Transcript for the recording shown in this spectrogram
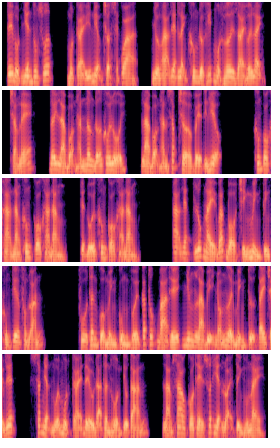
Tê đột nhiên thông suốt, một cái ý niệm chợt sẽ qua, nhường a dẹt lạnh không được hít một hơi dài hơi lạnh, chẳng lẽ đây là bọn hắn nâng đỡ khối lỗi, là bọn hắn sắp trở về tín hiệu? Không có khả năng, không có khả năng, tuyệt đối không có khả năng. a z lúc này bác bỏ chính mình kinh khủng kia phỏng đoán. Phụ thân của mình cùng với các thúc bá thế nhưng là bị nhóm người mình tự tay chém giết, xác nhận mỗi một cái đều đã thần hồn tiêu tán, làm sao có thể xuất hiện loại tình huống này?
